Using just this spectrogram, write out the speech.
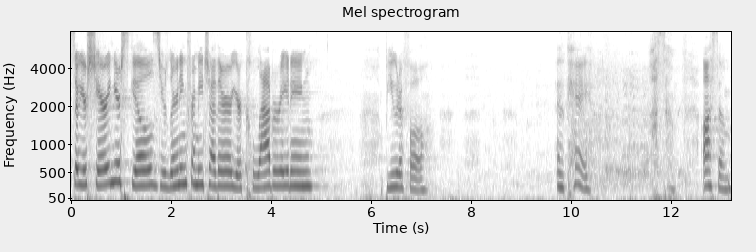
So you're sharing your skills, you're learning from each other, you're collaborating. Beautiful. Okay. Awesome. Awesome.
